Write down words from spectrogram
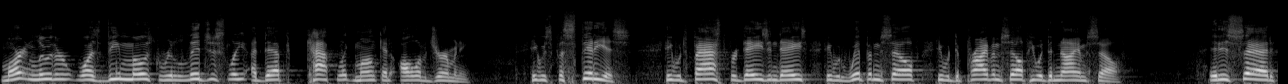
Martin Luther was the most religiously adept Catholic monk in all of Germany. He was fastidious. He would fast for days and days. He would whip himself. He would deprive himself. He would deny himself. It is said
